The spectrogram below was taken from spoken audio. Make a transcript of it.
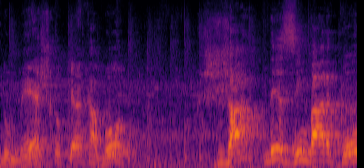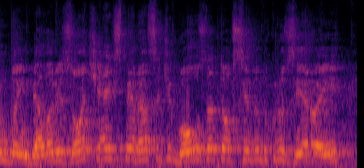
do México, que acabou já desembarcando em Belo Horizonte e a esperança de gols da torcida do Cruzeiro aí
